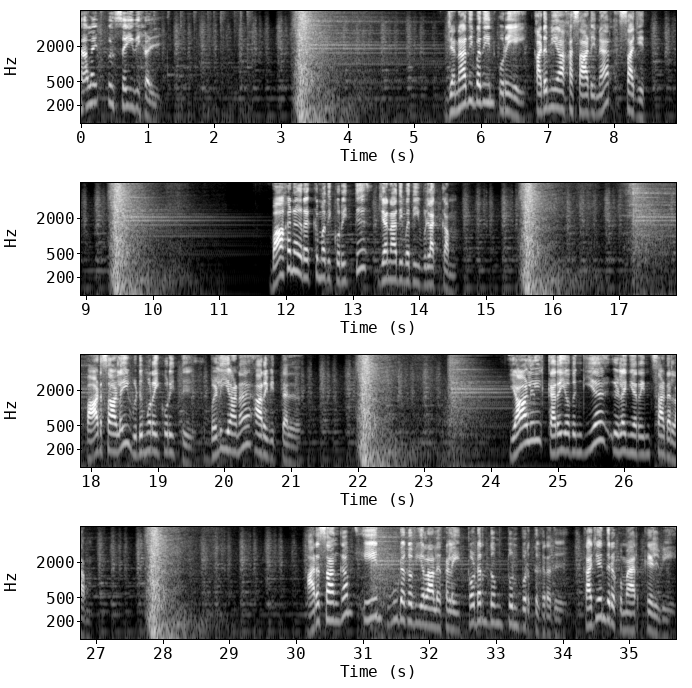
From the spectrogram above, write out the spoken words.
தலைப்பு செய்திகள். ஜனாதிபதியின் உரையை கடுமையாக சாடினார் சஜித். வாகன இறக்குமதி குறித்து ஜனாதிபதி விளக்கம். பாடசாலை விடுமுறை குறித்து வெளியான அறிவித்தல். யாழில் கரையொதுங்கிய இளைஞரின் சடலம். அரசாங்கம் ஏன் ஊடகவியலாளர்களை தொடர்ந்தும் துன்புறுத்துகிறது? கஜேந்திரகுமார் கேள்வி.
